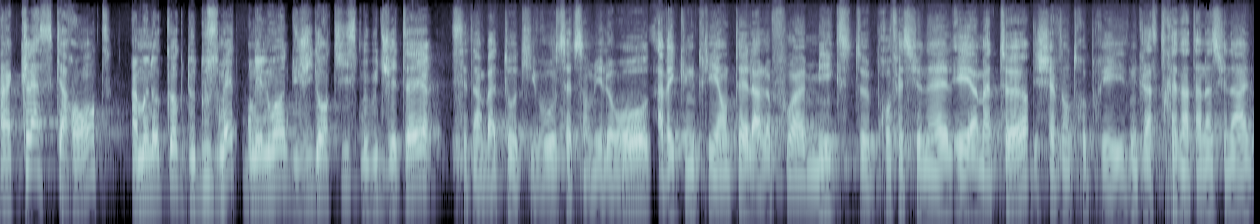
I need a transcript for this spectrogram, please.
un classe 40 un monocoque de 12 mètres. On est loin du gigantisme budgétaire. C'est un bateau qui vaut 700 000 euros, avec une clientèle à la fois mixte, professionnelle et amateur, des chefs d'entreprise, une classe très internationale.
